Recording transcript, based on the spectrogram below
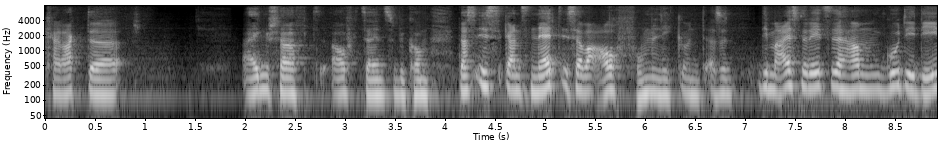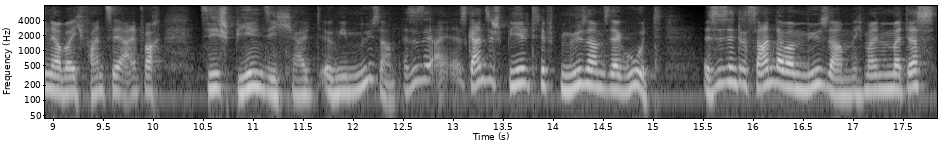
Charaktereigenschaft aufgezeichnet zu bekommen. Das ist ganz nett, ist aber auch fummelig und also die meisten Rätsel haben gute Ideen, aber ich fand sie einfach, sie spielen sich halt irgendwie mühsam. Es ist, das ganze Spiel trifft mühsam sehr gut. Es ist interessant, aber mühsam. Ich meine, wenn man das,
